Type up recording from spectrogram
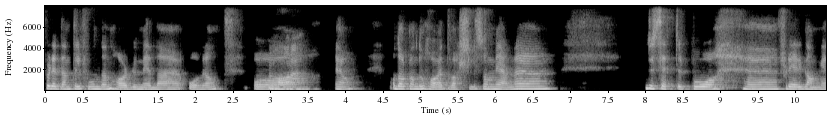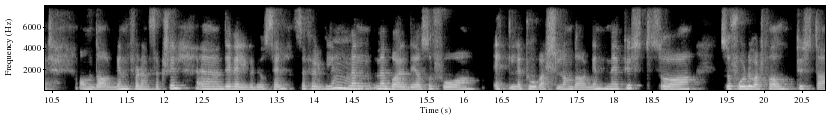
Fordi den telefonen den har du med deg overalt. Og, ja, og da kan du ha et varsel som gjerne du setter på eh, flere ganger om dagen for den saks skyld. Eh, det velger du jo selv, selvfølgelig. Mm. Men, men, bare det å få ett eller to varsel om dagen med pust, så, så, får du i hvert fall pusta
